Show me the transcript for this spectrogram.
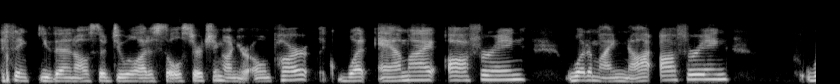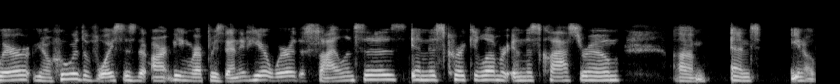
I think you then also do a lot of soul searching on your own part. Like, what am I offering? What am I not offering? Where, you know, who are the voices that aren't being represented here? Where are the silences in this curriculum or in this classroom? Um, and, you know,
